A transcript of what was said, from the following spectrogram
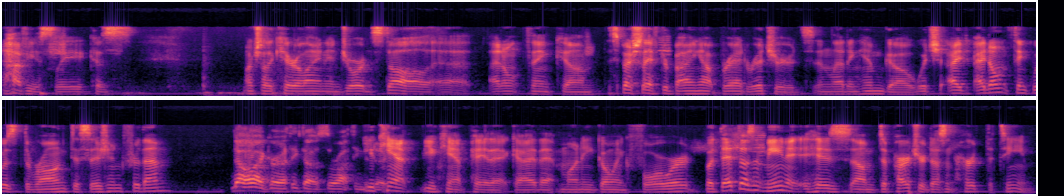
obviously because much like Carolina and Jordan Staal, uh, I don't think, um, especially after buying out Brad Richards and letting him go, which I, I don't think was the wrong decision for them. No, I agree. I think that was the right thing to You do. can't you can't pay that guy that money going forward, but that doesn't mean it, his um, departure doesn't hurt the team.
